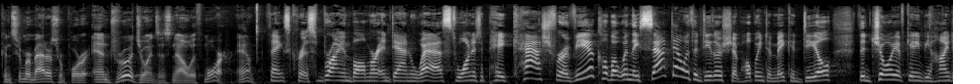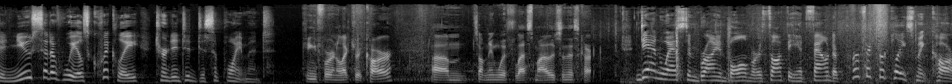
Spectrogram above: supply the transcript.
Consumer Matters reporter Anne Drewa joins us now with more. Anne. Thanks, Chris. Brian Balmer and Dan West wanted to pay cash for a vehicle, but when they sat down with a dealership hoping to make a deal, the joy of getting behind a new set of wheels quickly turned into disappointment looking for an electric car, um, something with less mileage than this car. Dan West and Brian Balmer thought they had found a perfect replacement car.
